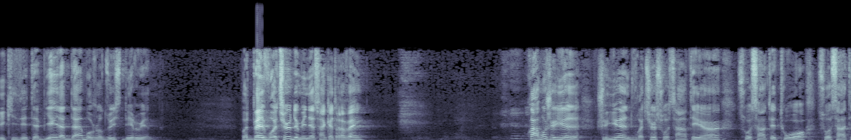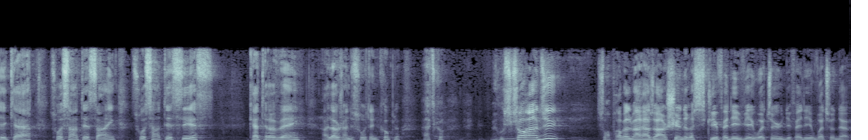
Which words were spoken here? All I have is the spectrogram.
et qui étaient bien là-dedans, mais aujourd'hui, c'est des ruines. Votre belle voiture de 1980, Quoi, moi, j'ai eu, une voiture 61, 63, 64, 65, 66, 80. Alors, j'en ai sauté une couple, là. En tout cas, mais où qu'ils sont rendus? Ils sont probablement rendus en Chine, recyclés, fait des vieilles voitures, fait des voitures neuves.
